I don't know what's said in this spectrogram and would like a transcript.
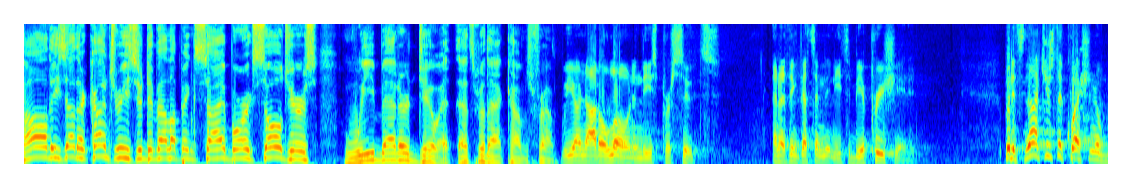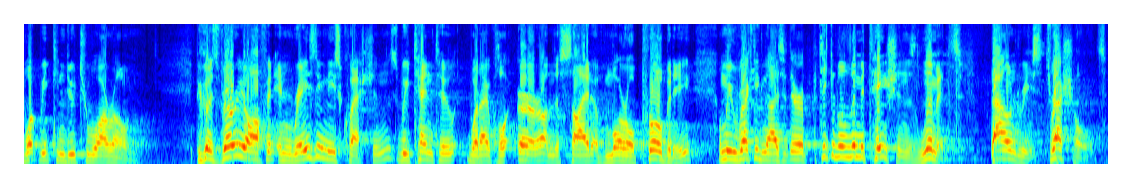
all these other countries are developing cyborg soldiers. We better do it. That's where that comes from. We are not alone in these pursuits. And I think that's something that needs to be appreciated. But it's not just a question of what we can do to our own. Because very often in raising these questions, we tend to what I call err on the side of moral probity, and we recognize that there are particular limitations, limits, boundaries, thresholds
